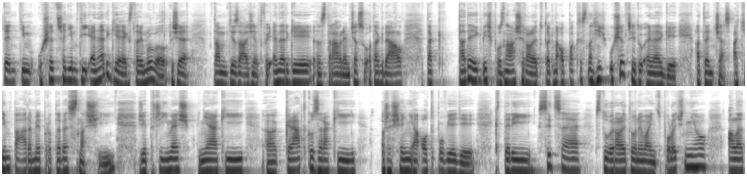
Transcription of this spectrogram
ten tím ušetřením té energie, jak jsi tady mluvil, že tam tě záleží na tvoji energii, stráveném času a tak dál, tak tady, když poznáš realitu, tak naopak se snažíš ušetřit tu energii a ten čas a tím pádem je pro tebe snaží, že přijmeš nějaký uh, krátkozraký řešení a odpovědi, který sice s tou realitou nemá nic společného, ale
